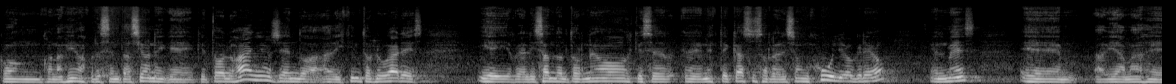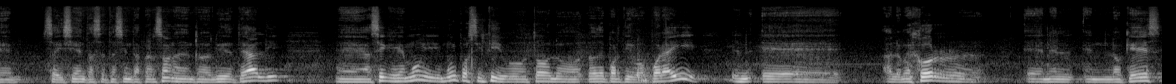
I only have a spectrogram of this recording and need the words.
con, con las mismas presentaciones que, todos los años, yendo a, a distintos lugares y, realizando el torneo que se, en este caso se realizó en julio, creo, el mes. Eh, había más de 600, 700 personas dentro del Luis de Tealdi. Eh, así que muy, muy positivo todo lo, lo deportivo. Por ahí, eh, a lo mejor en, el- en lo que es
